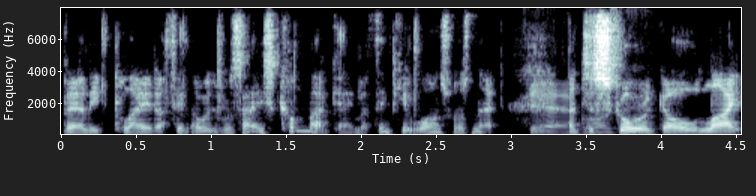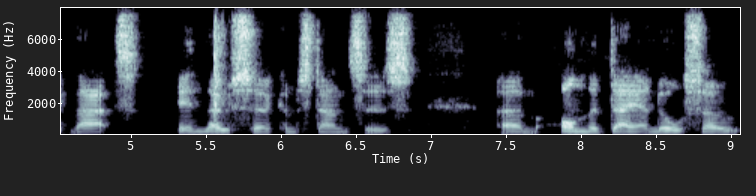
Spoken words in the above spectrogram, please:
barely played. I think that was was that his comeback game. I think it was, wasn't it? Yeah, and to score a goal like that in those circumstances. Um, on the day and also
